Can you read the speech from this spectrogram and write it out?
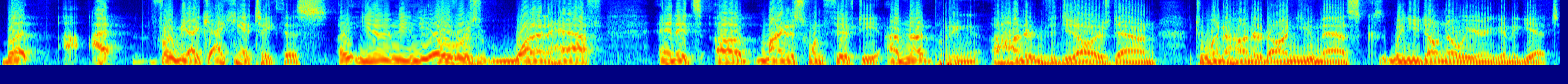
but I, for me, I, I can't take this. Uh, you know, what I mean, the over is one and a half, and it's uh, minus 150. I'm not putting 150 dollars down to win 100 on UMass when you don't know what you're going to get.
